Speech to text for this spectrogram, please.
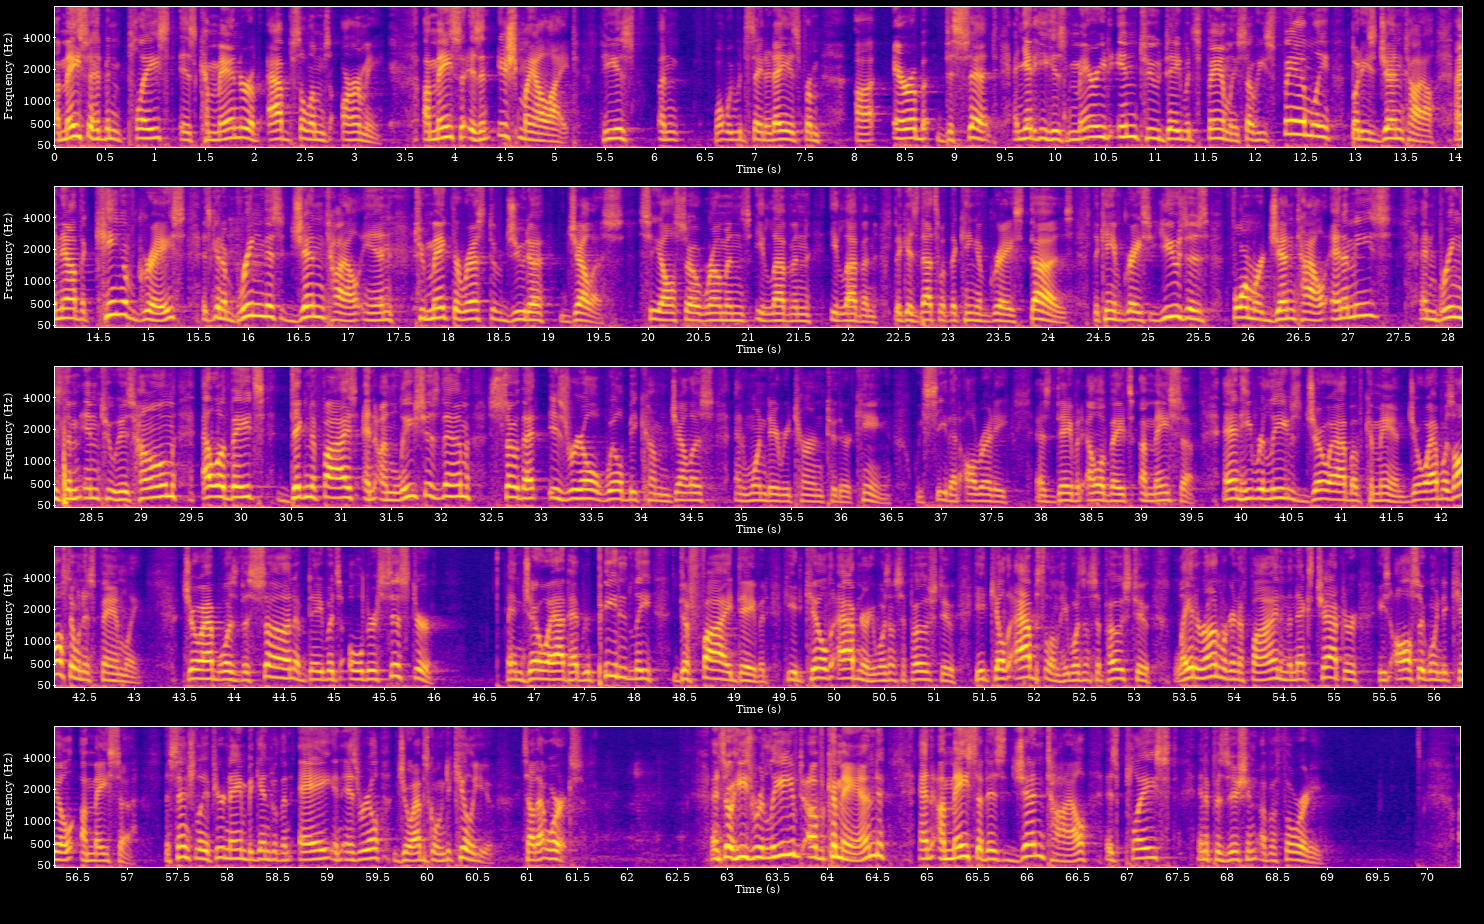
Amasa had been placed as commander of Absalom's army. Amasa is an Ishmaelite. He is an, what we would say today is from uh, Arab descent, and yet he is married into David's family. So he's family, but he's Gentile. And now the king of grace is going to bring this Gentile in to make the rest of Judah jealous. See also Romans 11 11, because that's what the King of Grace does. The King of Grace uses former Gentile enemies and brings them into his home, elevates, dignifies, and unleashes them so that Israel will become jealous and one day return to their king. We see that already as David elevates Amasa. And he relieves Joab of command. Joab was also in his family. Joab was the son of David's older sister. And Joab had repeatedly defied David. He had killed Abner, he wasn't supposed to. He'd killed Absalom, he wasn't supposed to. Later on, we're going to find in the next chapter, he's also going to kill Amasa. Essentially, if your name begins with an A in Israel, Joab's going to kill you. That's how that works. And so he's relieved of command, and Amasa, this Gentile, is placed in a position of authority.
